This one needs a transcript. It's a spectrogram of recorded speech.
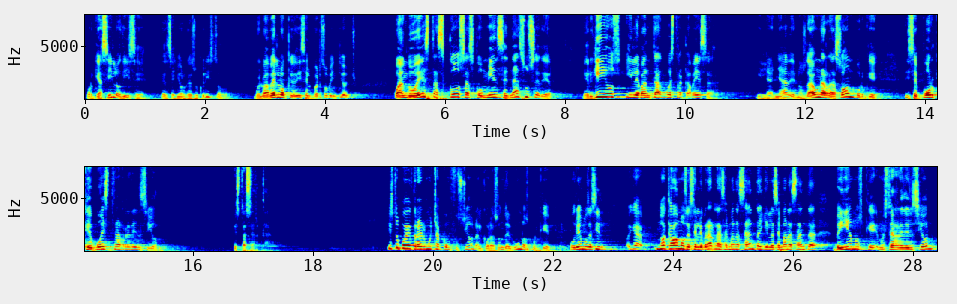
porque así lo dice el Señor Jesucristo. Vuelva a ver lo que dice el verso 28. Cuando estas cosas comiencen a suceder, erguíos y levantad vuestra cabeza. Y le añade, nos da una razón porque dice, porque vuestra redención está cerca. Y esto puede traer mucha confusión al corazón de algunos, porque podríamos decir, oiga, no acabamos de celebrar la Semana Santa y en la Semana Santa veíamos que nuestra redención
